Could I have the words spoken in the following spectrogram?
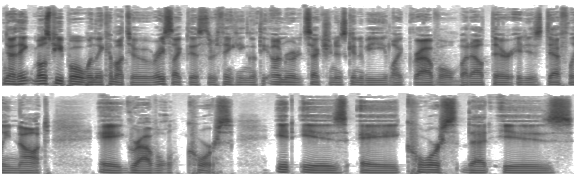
Now, I think most people, when they come out to a race like this, they're thinking that the unroaded section is going to be like gravel, but out there it is definitely not a gravel course. It is a course that is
